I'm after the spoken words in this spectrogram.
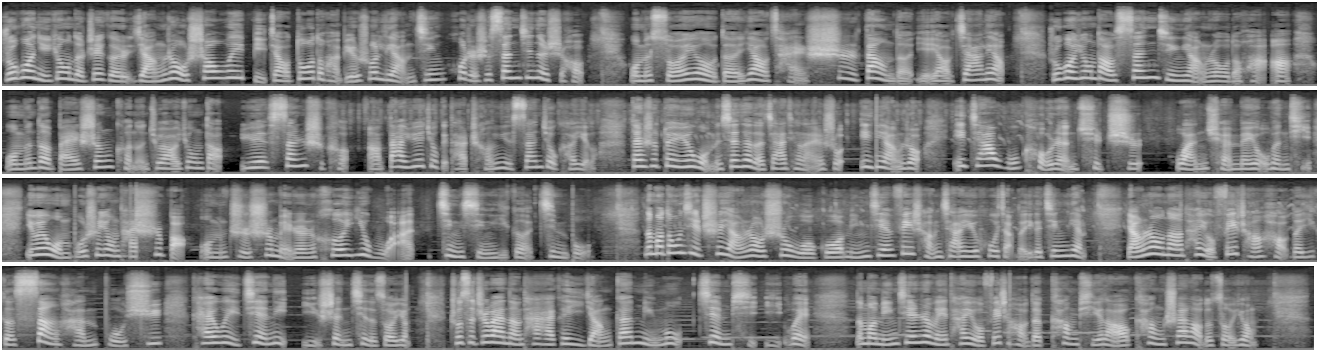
如果你用的这个羊肉稍微比较多的话，比如说两斤或者是三斤的时候，我们所有的药材适当的也要加量。如果用到三斤羊肉的话啊，我们的白参可能就要用到约三十克啊，大约就给它乘以三就可以了。但是对于我们现在的家庭来说，一斤羊肉一家五口人去吃。完全没有问题，因为我们不是用它吃饱，我们只是每人喝一碗进行一个进补。那么冬季吃羊肉是我国民间非常家喻户晓的一个经验。羊肉呢，它有非常好的一个散寒补虚、开胃健力、益肾气的作用。除此之外呢，它还可以养肝明目、健脾益胃。那么民间认为它有非常好的抗疲劳、抗衰老的作用。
